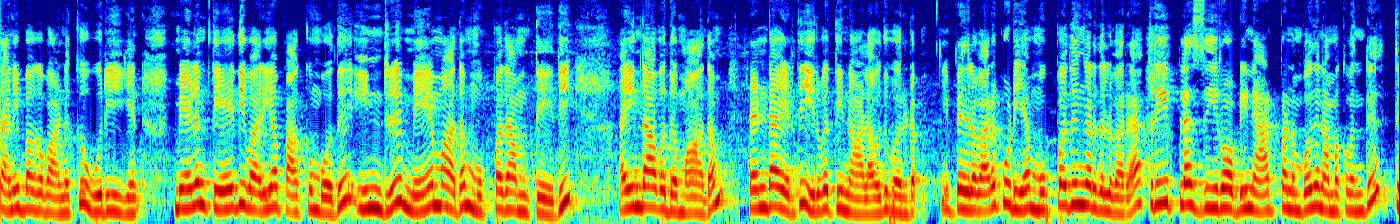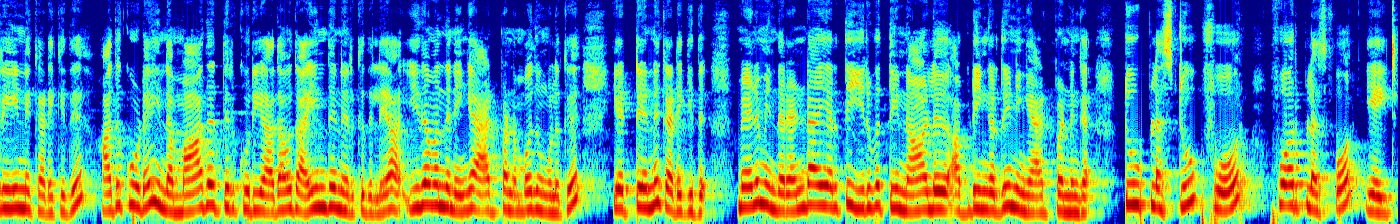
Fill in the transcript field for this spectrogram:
சனி பகவானுக்கு உரிய எண். மேலும் தேதி வாரியாக பார்க்கும்போது இன்று மே மாதம் முப்பதாம் தேதி ஐந்தாவது மாதம் ரெண்டாயிரத்தி இருபத்தி நாலாவது வருடம். இப்போ இதில் வரக்கூடிய முப்பதுங்கிறதுல வர த்ரீ ப்ளஸ் ஜீரோ அப்படின்னு ஆட் பண்ணும்போது நமக்கு வந்து த்ரீன்னு கிடைக்குது. அது கூட இந்த மாதத்திற்குரிய அதாவது ஐந்துன்னு இருக்குது இல்லையா? இதை வந்து நீங்கள் ஆட் பண்ணும்போது உங்களுக்கு எட்டுன்னு கிடைக்குது. மேலும் இந்த ரெண்டாயிரத்தி இருபத்தி நாலு அப்படிங்கிறதையும் நீங்கள் ஆட் பண்ணுங்கள் two plus two four four plus four eight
